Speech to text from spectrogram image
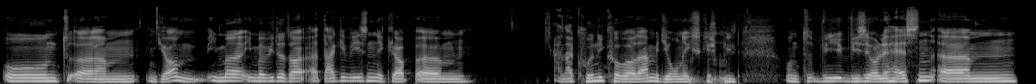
Und ähm, ja, immer, immer wieder da, da gewesen. Ich glaube, ähm, Anna Kurnikova hat auch mit Yonex gespielt. Und wie, wie sie alle heißen. Ähm,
